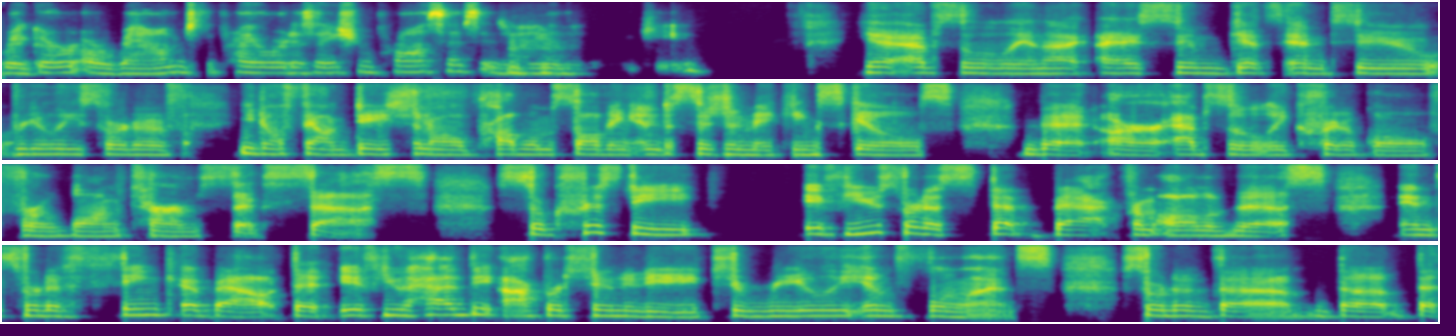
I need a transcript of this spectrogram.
rigor around the prioritization process is mm-hmm. really key. Yeah, absolutely. And that I assume gets into really sort of, you know, foundational problem solving and decision making skills that are absolutely critical for long term success. So, Kristy, if you sort of step back from all of this and sort of think about that if you had the opportunity to really influence sort of the the, the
